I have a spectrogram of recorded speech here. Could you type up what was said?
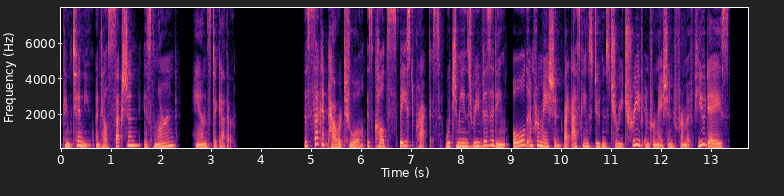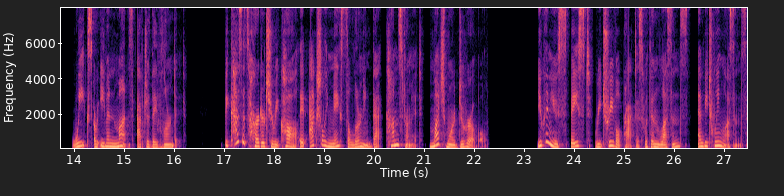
Continue until section is learned hands together. The second power tool is called spaced practice, which means revisiting old information by asking students to retrieve information from a few days, weeks, or even months after they've learned it. Because it's harder to recall, it actually makes the learning that comes from it much more durable. You can use spaced retrieval practice within lessons and between lessons.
